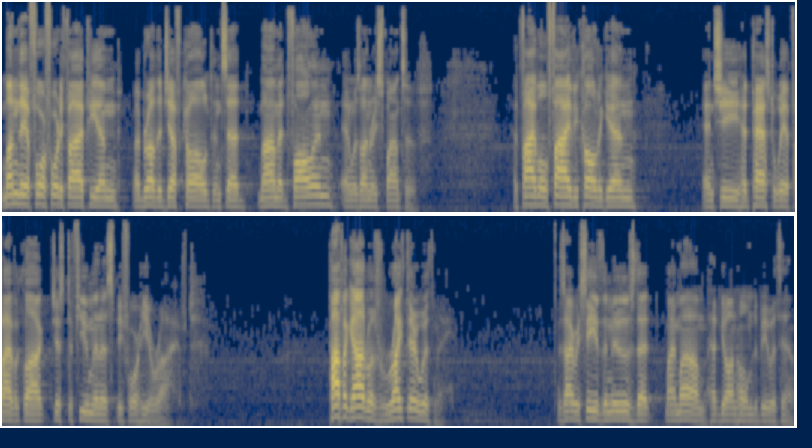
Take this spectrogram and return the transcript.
Monday at 4:45 p.m., my brother Jeff called and said mom had fallen and was unresponsive. At 5:05, he called again, and she had passed away at 5 o'clock, just a few minutes before he arrived. Papa God was right there with me as I received the news that my mom had gone home to be with him.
